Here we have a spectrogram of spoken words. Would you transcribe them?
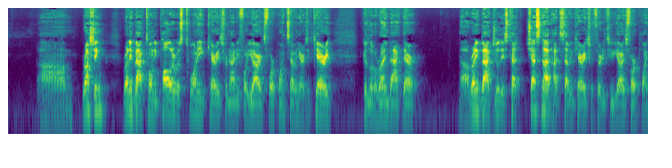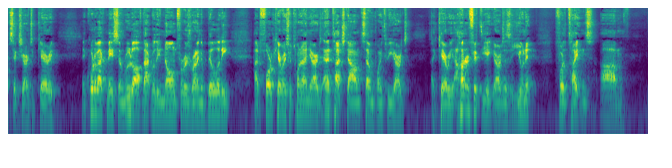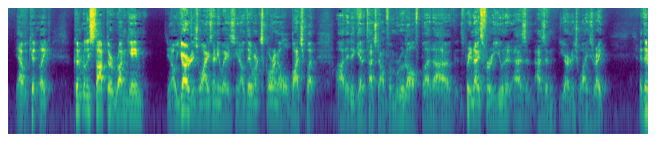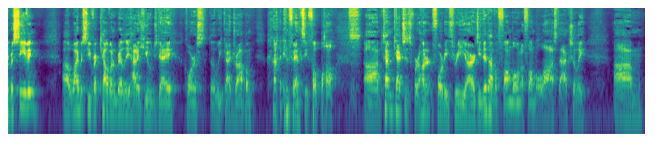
Um, rushing, running back Tony Pollard was 20 carries for 94 yards, 4.7 yards a carry. Good little running back there. Uh, running back Julius Chestnut had seven carries for 32 yards, 4.6 yards a carry. And quarterback Mason Rudolph, not really known for his running ability, had four carries for 29 yards and a touchdown, 7.3 yards a carry, 158 yards as a unit for the Titans. Um, yeah, we couldn't like couldn't really stop their run game, you know, yardage wise. Anyways, you know they weren't scoring a whole bunch, but uh, they did get a touchdown from Rudolph. But uh, it's pretty nice for a unit as in, as in yardage wise, right? And then receiving, uh, wide receiver Calvin Ridley had a huge day. Of course, the week I drop him in fantasy football. Um, 10 catches for 143 yards. He did have a fumble and a fumble lost, actually. Um,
